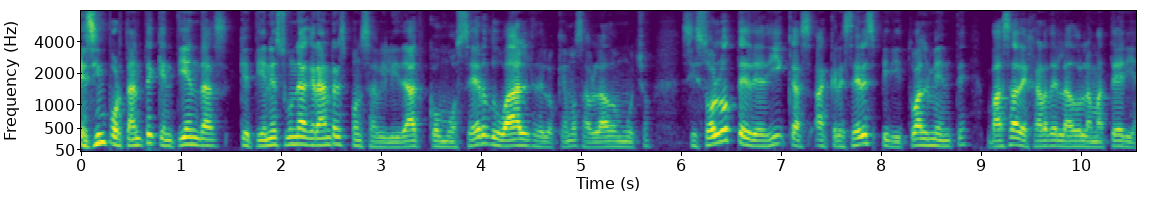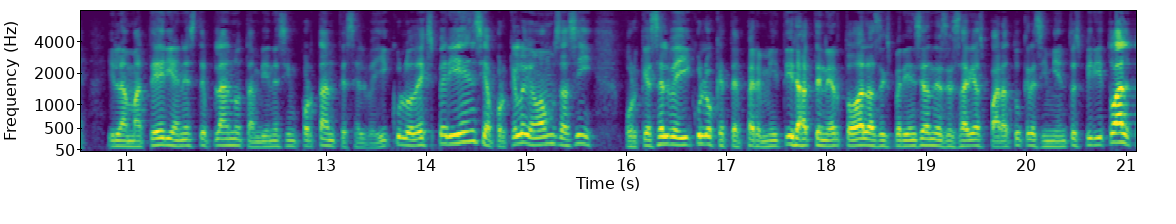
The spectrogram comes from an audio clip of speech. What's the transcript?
es importante que entiendas que tienes una gran responsabilidad como ser dual, de lo que hemos hablado mucho. Si solo te dedicas a crecer espiritualmente, vas a dejar de lado la materia. Y la materia en este plano también es importante, es el vehículo de experiencia. ¿Por qué lo llamamos así? Porque es el vehículo que te permitirá tener todas las experiencias necesarias para tu crecimiento espiritual.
